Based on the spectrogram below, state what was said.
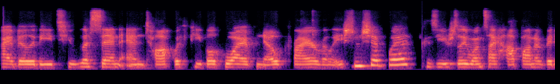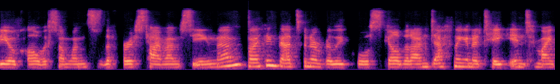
ability to listen and talk with people who I have no prior relationship with. Because usually, once I hop on a video call with someone, this is the first time I'm seeing them. So I think that's been a really cool skill that I'm definitely going to take into my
